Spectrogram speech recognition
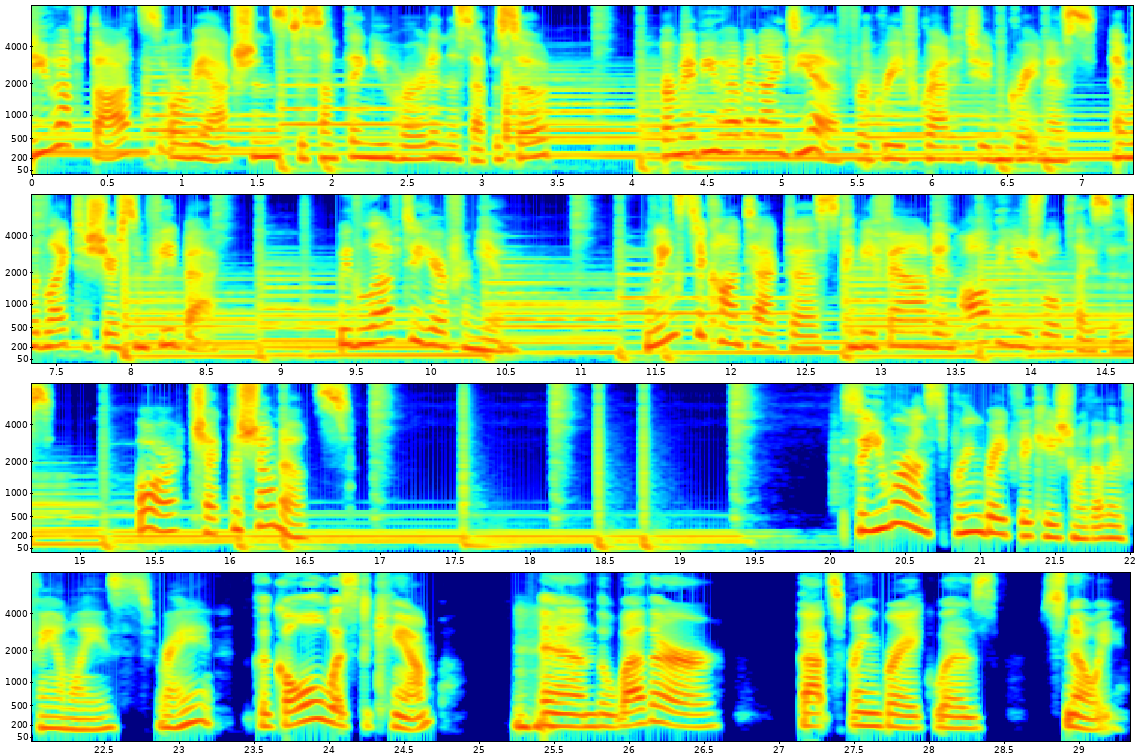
Do you have thoughts or reactions to something you heard in this episode? Or maybe you have an idea for grief, gratitude, and greatness and would like to share some feedback. We'd love to hear from you. Links to contact us can be found in all the usual places, or check the show notes. So, you were on spring break vacation with other families, right? The goal was to camp, Mhm. and the weather that spring break was snowy.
